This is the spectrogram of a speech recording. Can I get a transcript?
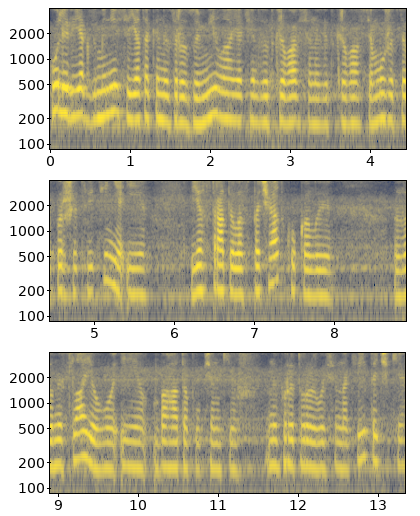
Колір як змінився, я так і не зрозуміла, як він відкривався, не відкривався. Може, це перше цвітіння, і я стратила спочатку, коли занесла його, і багато пуп'янків не перетворилися на квіточки.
